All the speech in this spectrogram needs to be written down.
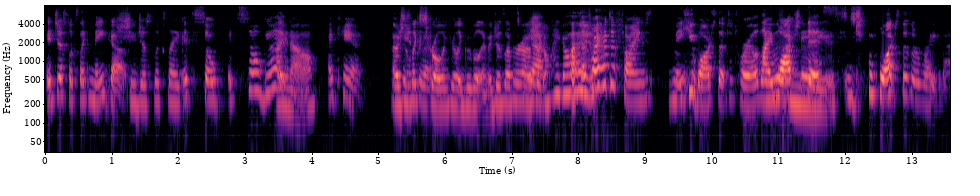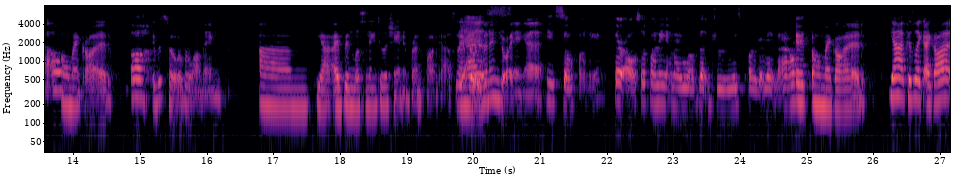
it just looks like makeup. she just looks like it's so it's so good. I know. I can't. I was just like do it. scrolling through like Google images of her. I was like, oh my god. That's why I had to find make you watch that tutorial. I like, I watch amazed. this. watch this right now. Oh my god. Oh, It was so overwhelming. Um, yeah, I've been listening to the Shane and Friends podcast, and I've really been enjoying it. he's so funny. They're also funny, and I love that Drew is part of it now. It's oh my god, yeah, because like I got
